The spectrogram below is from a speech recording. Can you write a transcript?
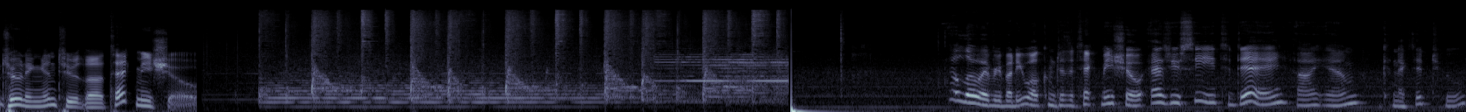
tuning into the Tech Me Show. Hello, everybody. Welcome to the Tech Me Show. As you see, today I am connected to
